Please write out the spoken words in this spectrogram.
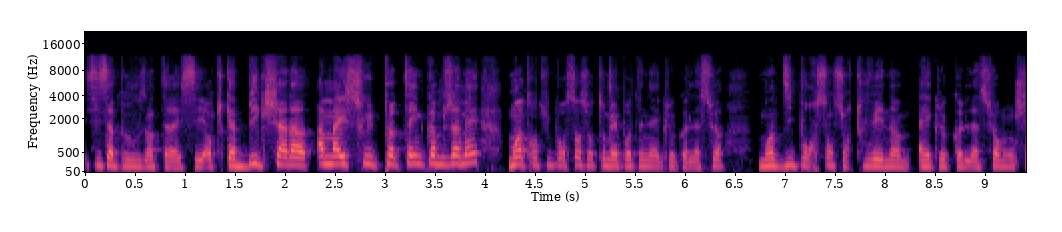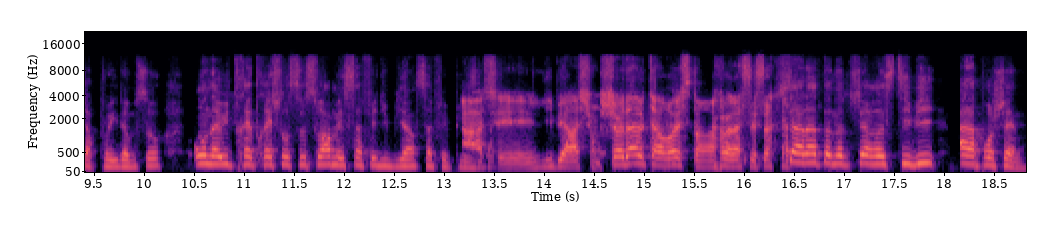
Si, ça peut vous intéresser. En tout cas, big shout out à My Sweet Protein comme jamais. Moins 38% sur tous mes protéines avec le code la sueur. Moins 10% sur tout Venom avec le code la sueur, mon cher Polydomso. On a eu très très chaud ce soir, mais ça fait du bien, ça fait plaisir. Ah, c'est libération. Shout out à Rust. Hein. Voilà, c'est ça. Shout out à notre cher Rusty À la prochaine.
